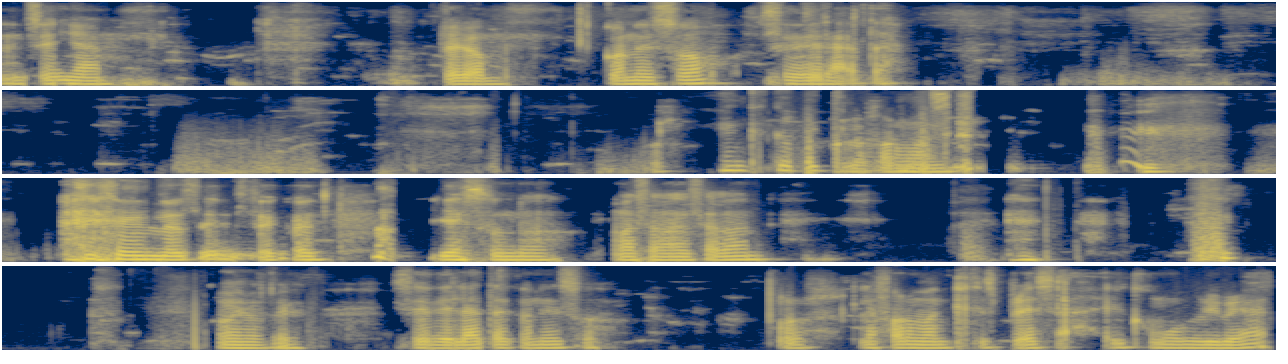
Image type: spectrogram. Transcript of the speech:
le enseña. Pero con eso se delata. ¿En qué Por capítulo la forma. no sé, está cuál. Ya es uno más avanzado. Bueno, pero se delata con eso. Por la forma en que expresa el cómo vibrar.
